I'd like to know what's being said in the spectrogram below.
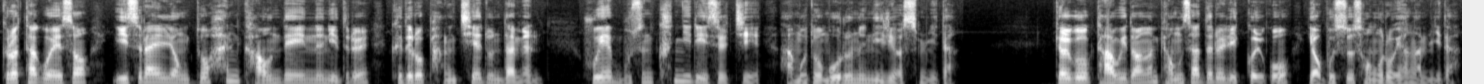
그렇다고 해서 이스라엘 영토 한 가운데에 있는 이들을 그대로 방치해 둔다면 후에 무슨 큰 일이 있을지 아무도 모르는 일이었습니다. 결국 다윗 왕은 병사들을 이끌고 여부스 성으로 향합니다.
